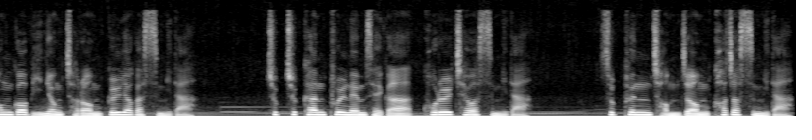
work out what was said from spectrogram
헝겊 인형처럼 끌려갔습니다. 축축한 풀 냄새가 코를 채웠습니다. 숲은 점점 커졌습니다.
